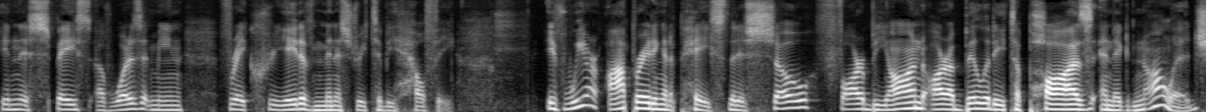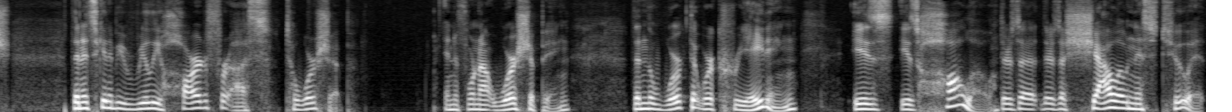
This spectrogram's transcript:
in this space of what does it mean for a creative ministry to be healthy? If we are operating at a pace that is so far beyond our ability to pause and acknowledge, then it's going to be really hard for us to worship. And if we're not worshiping, then the work that we're creating is is hollow. There's a there's a shallowness to it.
